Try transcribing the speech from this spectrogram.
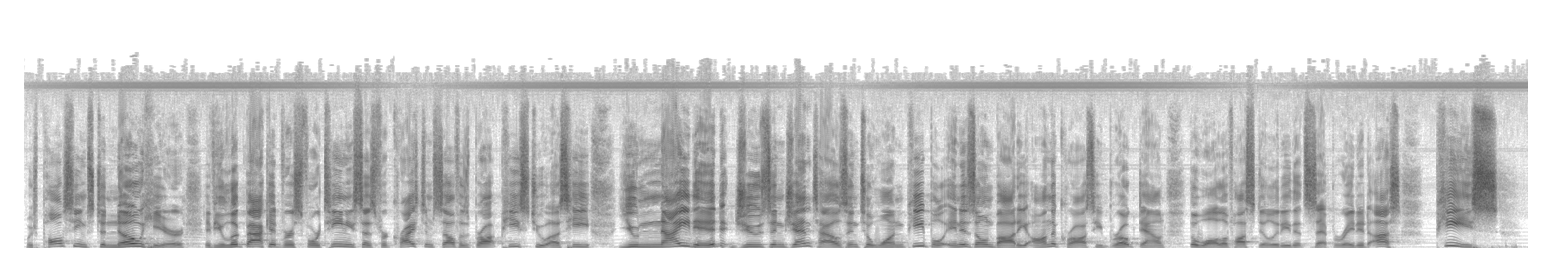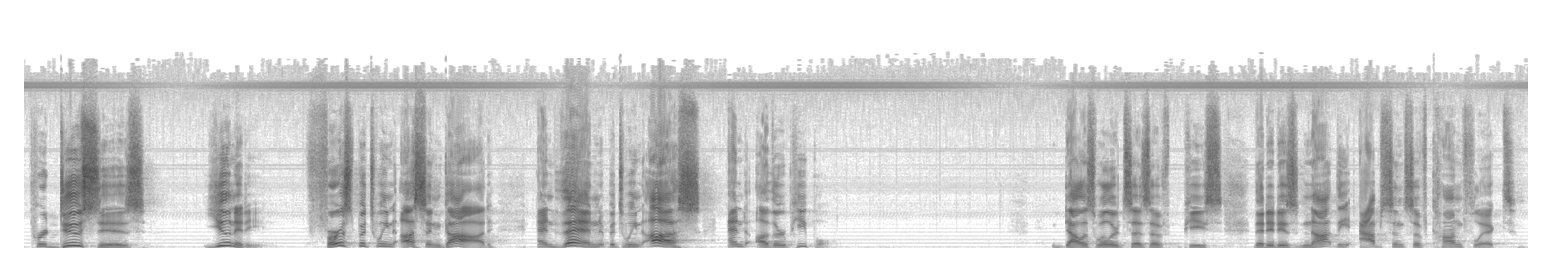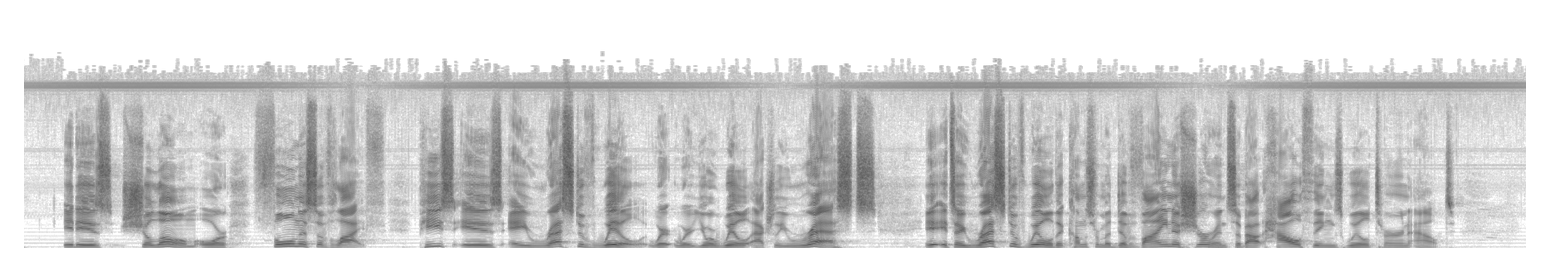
which Paul seems to know here. If you look back at verse 14, he says, For Christ himself has brought peace to us. He united Jews and Gentiles into one people in his own body on the cross. He broke down the wall of hostility that separated us. Peace produces unity, first between us and God, and then between us and other people. Dallas Willard says of peace that it is not the absence of conflict, it is shalom or fullness of life. Peace is a rest of will, where, where your will actually rests. It's a rest of will that comes from a divine assurance about how things will turn out.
